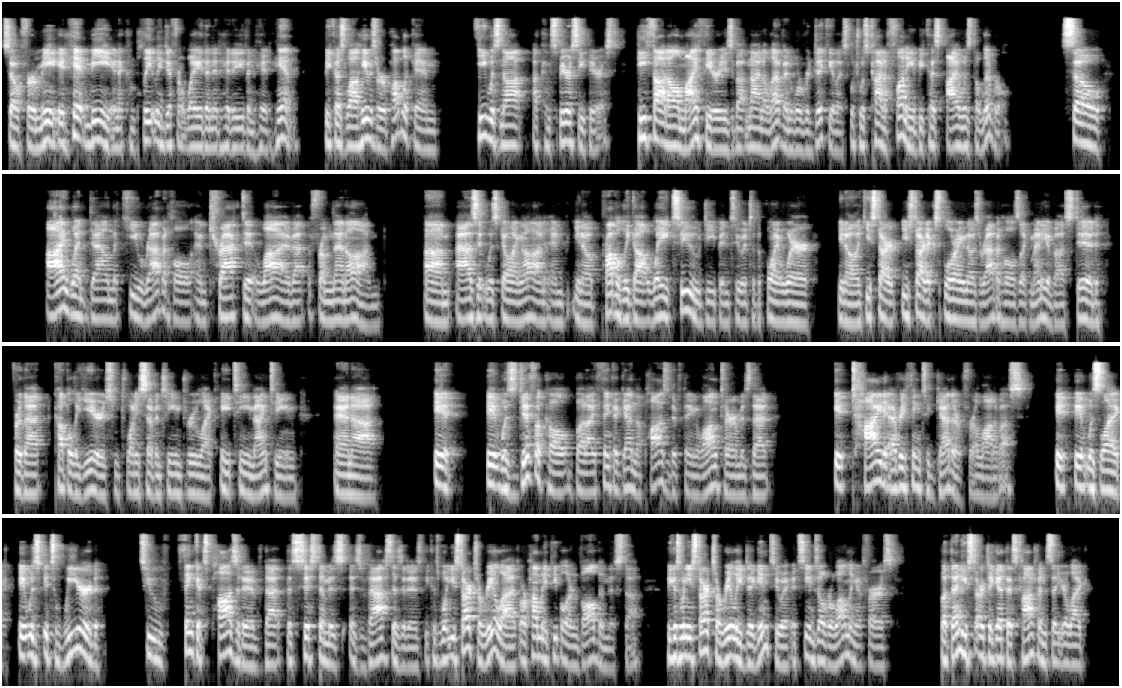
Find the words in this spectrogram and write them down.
So for me, it hit me in a completely different way than it had even hit him. Because while he was a Republican, he was not a conspiracy theorist he thought all my theories about 9-11 were ridiculous which was kind of funny because i was the liberal. So i went down the q rabbit hole and tracked it live at, from then on um, as it was going on and you know probably got way too deep into it to the point where you know like you start you start exploring those rabbit holes like many of us did for that couple of years from 2017 through like 18 19 and uh it it was difficult, but I think again the positive thing long term is that it tied everything together for a lot of us. It it was like it was it's weird to think it's positive that the system is as vast as it is because what you start to realize or how many people are involved in this stuff because when you start to really dig into it it seems overwhelming at first but then you start to get this confidence that you're like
